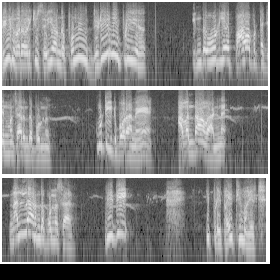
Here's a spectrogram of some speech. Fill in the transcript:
வீடு வர வரைக்கும் சரியா இருந்த பொண்ணு திடீர்னு இப்படி இந்த ஊர்லயே பாவப்பட்ட ஜென்மம் சார் இந்த பொண்ணு. கூட்டிக்கிட்டு போறானே. அவன் தான் அவன் அண்ணன். நல்லா இருந்த பொண்ணு சார். விதி. இப்படி பைத்தியம் ஆயிடுச்சு.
